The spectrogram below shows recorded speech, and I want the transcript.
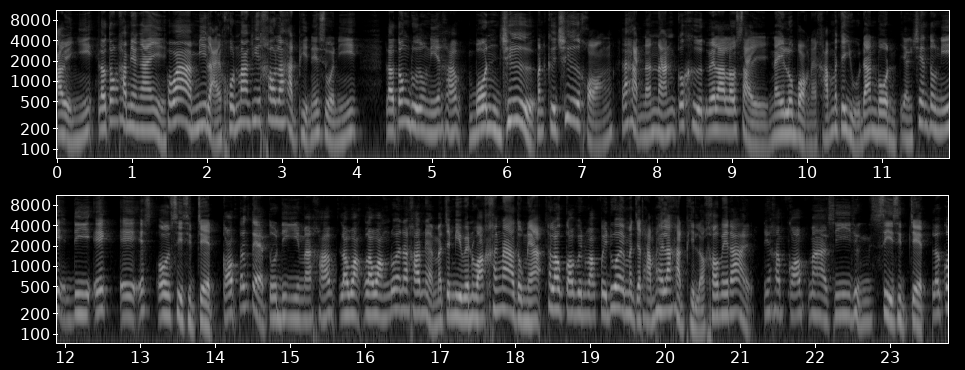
าวๆอย่างนี้ เราต้องทำยังไง เพราะว่ามีหลายคนมากที่เข้ารหัสผิดในส่วนนี้ เราต้องดูตรงนี้ครับ บนชื่อมันคือชื่อของรหัสนั้นๆ ก็คือเวลาเราใส่ในโรบอกนะครับ มันจะอยู่ด้านบน อย่างเช่นตรงนี้ dxaso 47ก๊อปตั้งแต่ตัว d มาครับ ระวังระวังด้วยนะครับเนี่ยมันจะมีเว้นวรรคข้างหน้าตรงเนี้ยถ้าเราก๊อปเว้นวรรคไปด้วย มันจะทำให้รหัสผิดแล้วเข้าไม่ได้นี่ครับก๊อปมา d ถึง 47 แล้วก็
